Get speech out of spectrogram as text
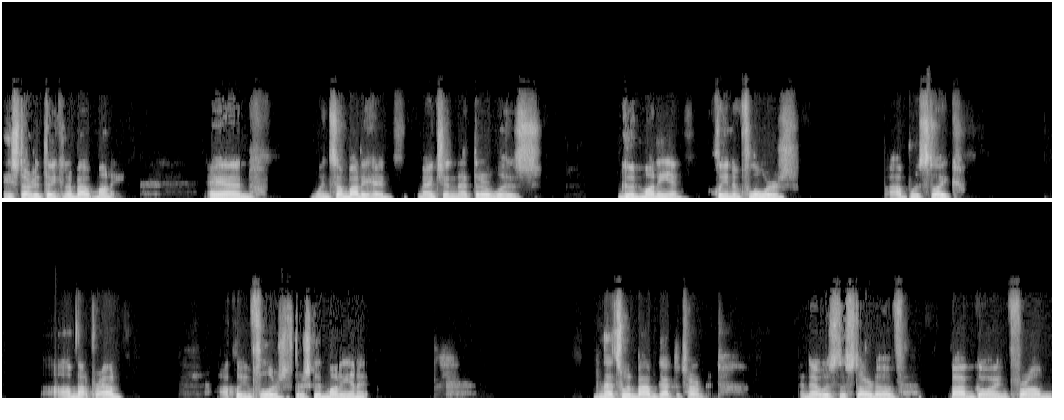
he started thinking about money. And when somebody had mentioned that there was good money in cleaning floors, Bob was like, I'm not proud. I'll clean floors if there's good money in it. And that's when Bob got determined. And that was the start of Bob going from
